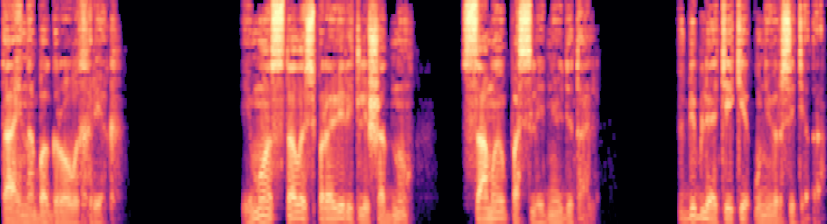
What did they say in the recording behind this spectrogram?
Тайна багровых рек. Ему осталось проверить лишь одну, самую последнюю деталь. В библиотеке университета.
